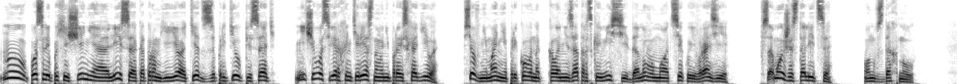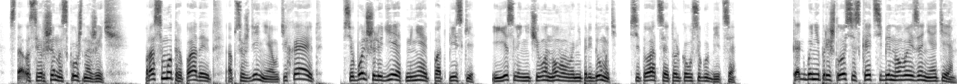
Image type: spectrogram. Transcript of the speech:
«Ну, после похищения Алисы, о котором ее отец запретил писать, ничего сверхинтересного не происходило. Все внимание приковано к колонизаторской миссии до новому отсеку Евразии. В самой же столице...» Он вздохнул. «Стало совершенно скучно жить. Просмотры падают, обсуждения утихают, все больше людей отменяют подписки, и если ничего нового не придумать, ситуация только усугубится. Как бы ни пришлось искать себе новое занятие.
